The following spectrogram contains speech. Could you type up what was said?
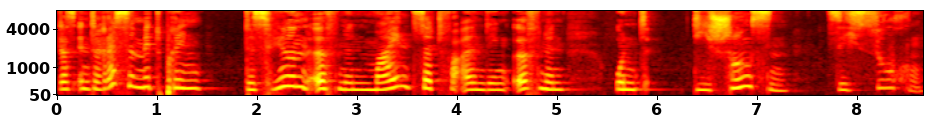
Das Interesse mitbringen, das Hirn öffnen, Mindset vor allen Dingen öffnen und die Chancen sich suchen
